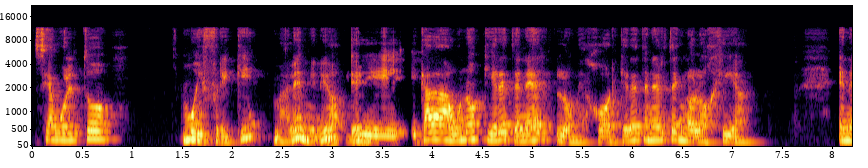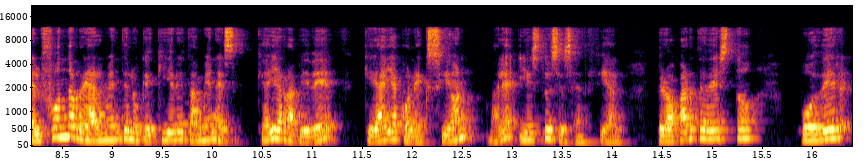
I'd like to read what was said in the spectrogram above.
se ha vuelto muy friki, ¿vale, Emilio? Y, y, cada uno quiere tener lo mejor, quiere tener tecnología. En el fondo, realmente lo que quiere también es que haya rapidez, que haya conexión, ¿vale? Y esto es esencial. Pero aparte de esto, poder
